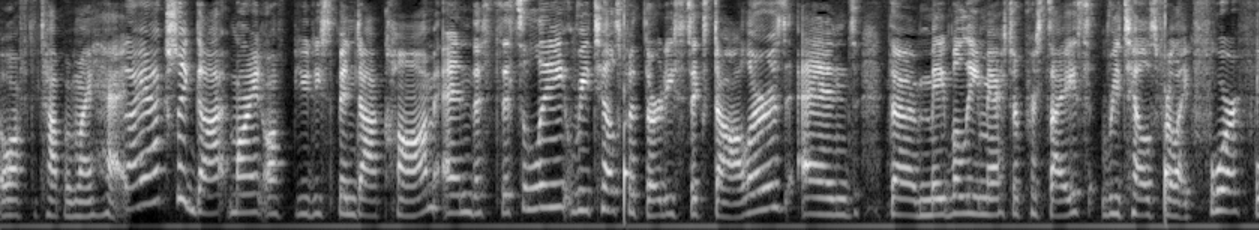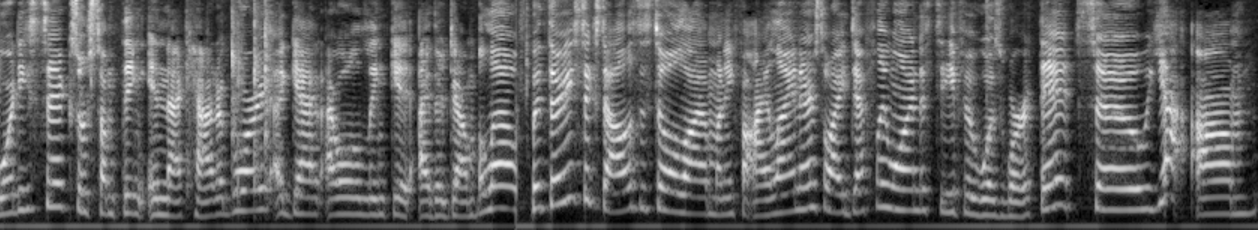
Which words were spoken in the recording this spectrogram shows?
off the top of my head. I actually got mine off beautyspin.com and the Sisley retails for $36 and the Maybelline Master Precise retails for like $4.46 or something in that category. Again, I will link it either down below. But $36 is still a lot of money for eyeliner, so I definitely wanted to see if it was worth it. So yeah, um,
